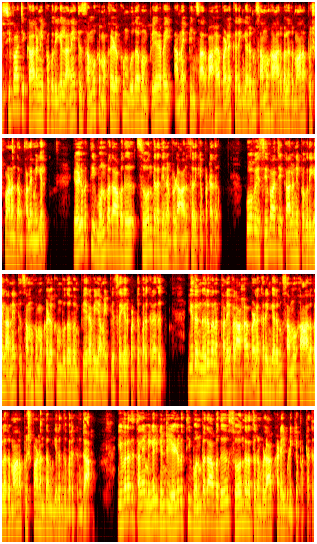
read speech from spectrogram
சிவாஜி காலனி பகுதியில் அனைத்து சமூக மக்களுக்கும் உதவும் பேரவை அமைப்பின் சார்பாக வழக்கறிஞரும் சமூக ஆர்வலருமான புஷ்பானந்தம் தலைமையில் எழுபத்தி ஒன்பதாவது சுதந்திர தின விழா அனுசரிக்கப்பட்டது. கோவை சிவாஜி காலனி பகுதியில் அனைத்து சமூக மக்களுக்கும் உதவும் பேரவை அமைப்பு செயல்பட்டு வருகிறது. இதன் நிறுவன தலைவராக வழக்கறிஞரும் சமூக ஆர்வலருமான புஷ்பானந்தம் இருந்து வருகின்றார். இவரது தலைமையில் இன்று எழுபத்தி ஒன்பதாவது சுதந்திர தின விழா கடைபிடிக்கப்பட்டது.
